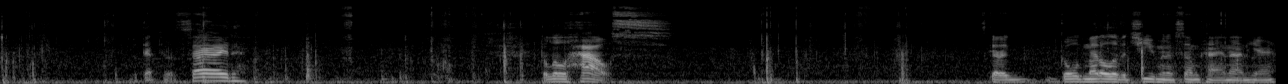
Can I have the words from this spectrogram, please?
Put that to the side. The little house. It's got a gold medal of achievement of some kind on here.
